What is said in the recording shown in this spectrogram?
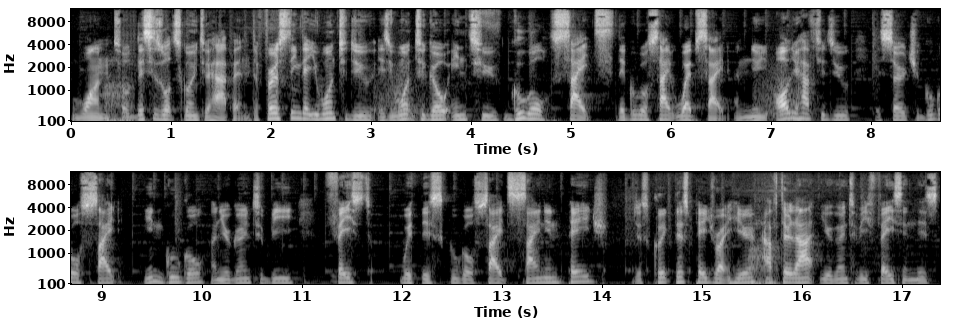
one. So this is what's going to happen. The first thing that you want to do is you want to go into Google Sites, the Google site website. And all you have to do is search Google site in Google and you're going to be faced with this Google Sites sign-in page. Just click this page right here. After that, you're going to be facing this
